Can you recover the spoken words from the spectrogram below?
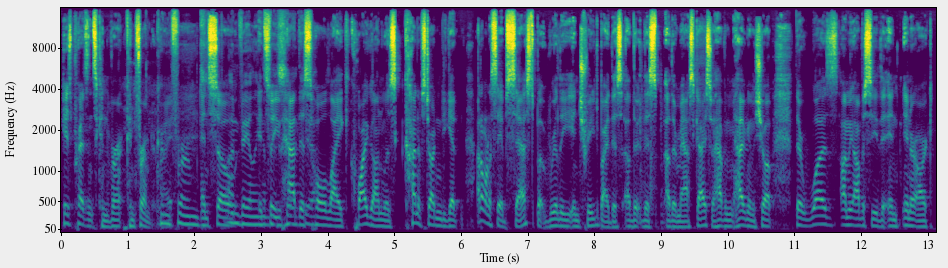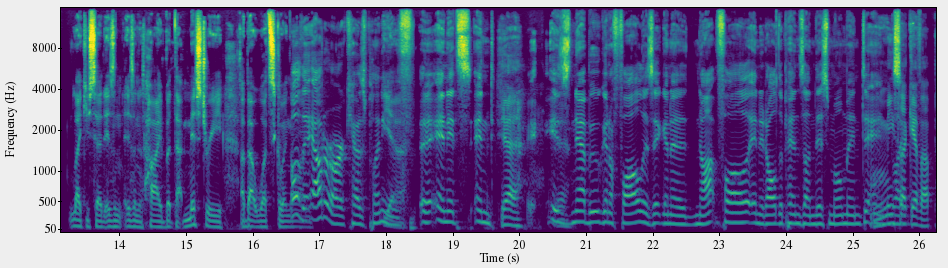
his presence convert, confirmed it, right? Confirmed And so unveiling And so you had Sith, this yeah. whole like Qui Gon was kind of starting to get. I don't want to say obsessed, but really intrigued by this other this other mask guy. So having having him show up, there was. I mean, obviously the in, inner arc, like you said, isn't isn't as high, but that mystery about what's going Oh, on. Oh, the outer arc has plenty Yeah. of, uh, and it's and yeah, is Naboo gonna fall? Is it gonna not fall? And it all depends on this moment. And Misa like, give up.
